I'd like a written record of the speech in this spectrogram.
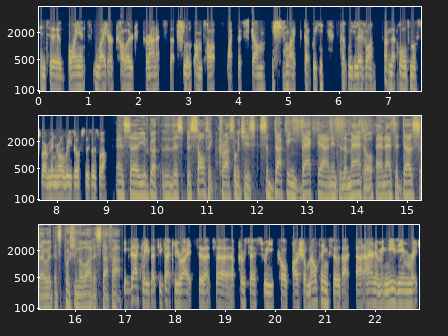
into buoyant, lighter colored granites that float on top like the scum, if you like, that we that we live on, and that holds most of our mineral resources as well. And so you've got this basaltic crust, which is subducting back down into the mantle, and as it does so, it's pushing the lighter stuff up. Exactly, that's exactly right. So that's a, a process we call partial melting. So that that iron and magnesium rich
